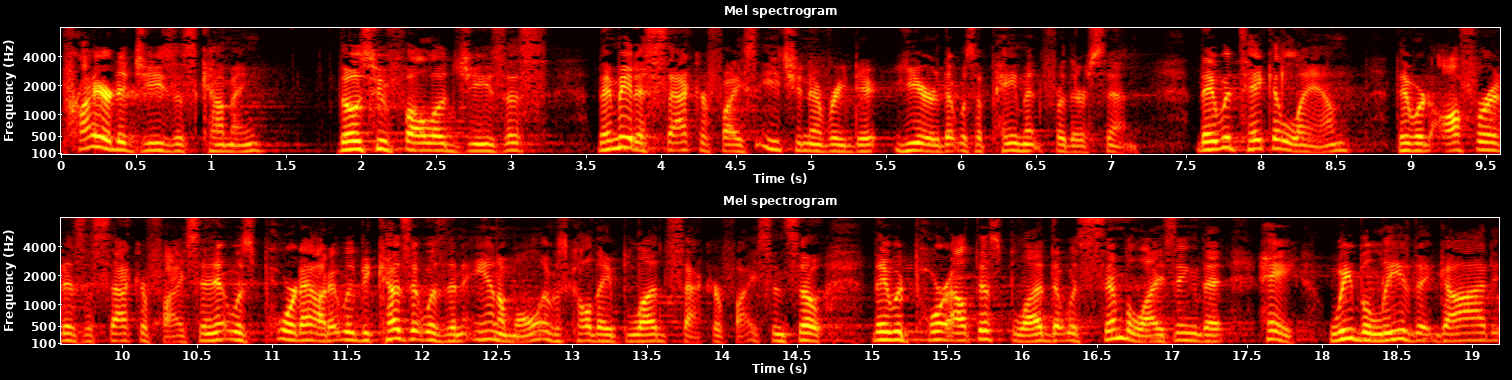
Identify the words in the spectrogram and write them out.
prior to Jesus coming, those who followed Jesus, they made a sacrifice each and every year that was a payment for their sin. They would take a lamb they would offer it as a sacrifice and it was poured out. It was because it was an animal, it was called a blood sacrifice. And so they would pour out this blood that was symbolizing that, hey, we believe that God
